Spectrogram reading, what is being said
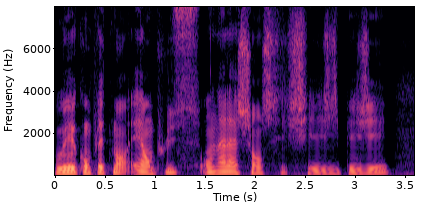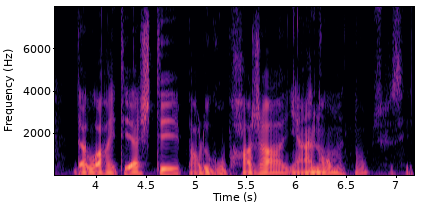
Oui, complètement. Et en plus, on a la chance chez JPG d'avoir été acheté par le groupe Raja il y a un an maintenant, puisque c'est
